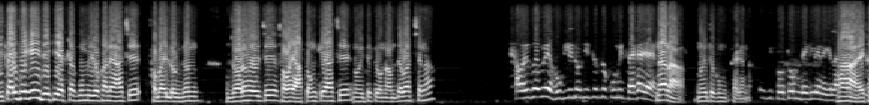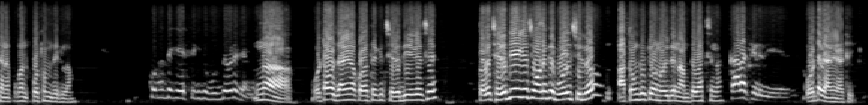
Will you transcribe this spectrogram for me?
বিকাল থেকেই দেখি একটা কুমির ওখানে আছে সবাই লোকজন জড়ো হয়েছে সবাই আতঙ্কে আছে নদীতে কেউ নামতে পারছে না। স্বাভাবিকভাবে হুগলি নদীতে তো কুমির দেখা যায় না। না নদীতে কুমির থাকে না। কি প্রথম দেখলেন এগুলা। হ্যাঁ এখানে প্রথম- প্রথম দেখলাম। কোথা থেকে এসে কিছু বুঝতে পেরেছেন? না ওটাও জানি না কোথা থেকে ছেড়ে দিয়ে গেছে। তবে ছেড়ে দিয়ে গেছে অনেকে বলছিল আতঙ্কে কেউ নদীতে নামতে পারছে না। কারা ছেড়ে দিয়ে গেছে? ওটা জানি না ঠিক।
